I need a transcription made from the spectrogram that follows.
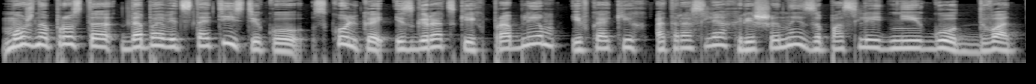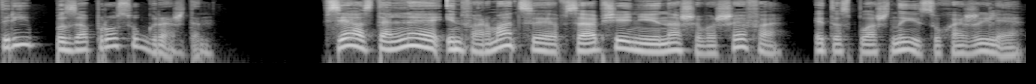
Можно просто добавить статистику, сколько из городских проблем и в каких отраслях решены за последние год, два, три по запросу граждан. Вся остальная информация в сообщении нашего шефа — это сплошные сухожилия.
